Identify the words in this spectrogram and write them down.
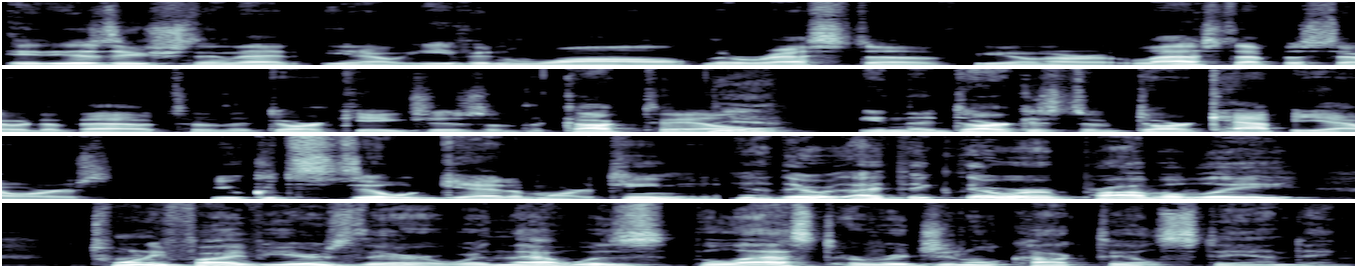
It is interesting that you know even while the rest of you know in our last episode about sort of the dark ages of the cocktail, Yeah. in the darkest of dark happy hours, you could still get a martini. Yeah. There, I think there were probably 25 years there when that was the last original cocktail standing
